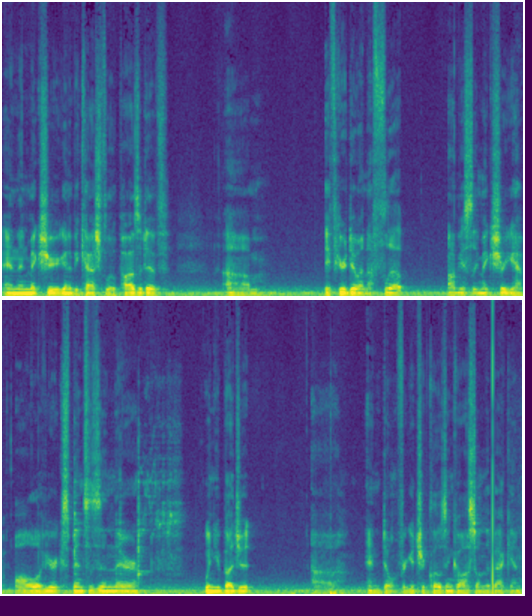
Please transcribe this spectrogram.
and then make sure you're going to be cash flow positive. Um, if you're doing a flip, obviously make sure you have all of your expenses in there when you budget, uh, and don't forget your closing costs on the back end.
